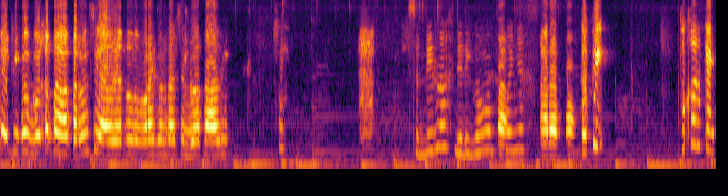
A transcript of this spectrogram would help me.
eh Niko gue ketawa terus ya udah tuh presentasi dua kali. Sedih lah jadi gue mah pokoknya. harap tapi itu kan kayak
